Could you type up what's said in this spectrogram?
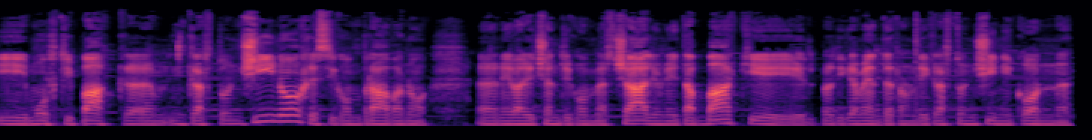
multipack eh, in cartoncino che si compravano eh, nei vari centri commerciali o nei tabacchi praticamente erano dei cartoncini con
